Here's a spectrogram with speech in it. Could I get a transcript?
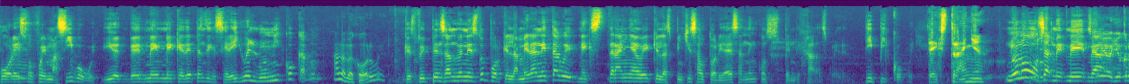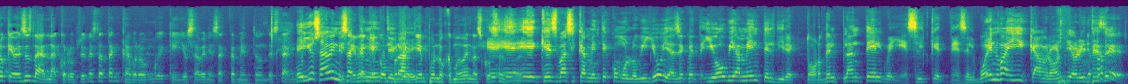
Por eso fue masivo, güey. Y eh, me, me quedé pensando, dije, ¿seré yo el único, cabrón? A lo mejor, güey. que estoy pensando en esto porque la mera neta, güey, me extraña, güey, que las pinches autoridades anden con sus pendejadas, güey. Típico, güey. Te extraña. No, no, o sea, me... me- Sí, me- yo, yo creo que a veces la, la corrupción está tan cabrón, güey, que ellos saben exactamente dónde están. Ellos saben Y exactamente, Tienen que comprar güey. tiempo en lo que mueven las cosas, eh, güey. eh, que es básicamente como lo vi yo, y haz de cuenta. Y obviamente el director del plantel, güey, es el que es el bueno ahí, cabrón. Y Y ahorita es el- aparte,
